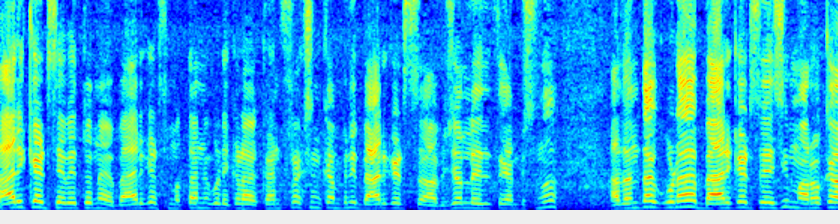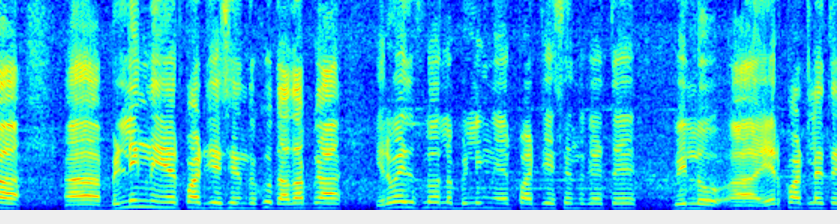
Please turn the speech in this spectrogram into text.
బ్యారికేడ్స్ ఏవైతే ఉన్నాయో బ్యారికేడ్స్ మొత్తాన్ని కూడా ఇక్కడ కన్స్ట్రక్షన్ కంపెనీ బ్యారికేడ్స్ ఆ విజువల్లో ఏదైతే కనిపిస్తుందో అదంతా కూడా బ్యారికేడ్స్ వేసి మరొక బిల్డింగ్ని ఏర్పాటు చేసేందుకు దాదాపుగా ఇరవై ఐదు ఫ్లోర్ల బిల్డింగ్ని ఏర్పాటు చేసేందుకు అయితే వీళ్ళు ఏర్పాట్లు అయితే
